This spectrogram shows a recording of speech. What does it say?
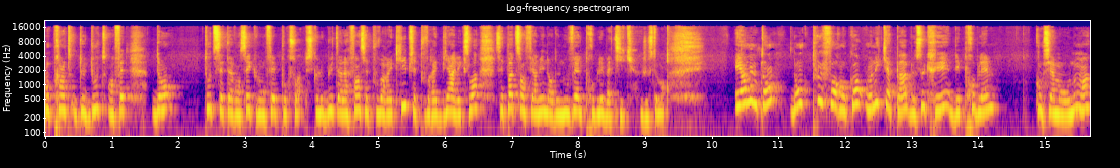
empreinte de doute en fait dans toute cette avancée que l'on fait pour soi. Puisque le but à la fin, c'est de pouvoir être libre, c'est de pouvoir être bien avec soi, c'est pas de s'enfermer dans de nouvelles problématiques, justement. Et en même temps, donc plus fort encore, on est capable de se créer des problèmes, consciemment ou non, hein,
